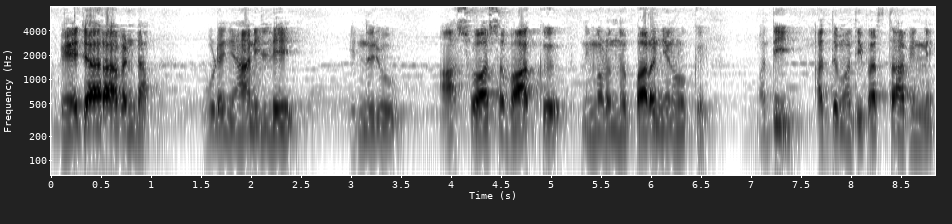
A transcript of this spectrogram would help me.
ബേജാറാവണ്ട. കൂടെ ഞാനില്ലേ എന്നൊരു ആശ്വാസ വാക്ക് നിങ്ങളൊന്ന് പറഞ്ഞു നോക്ക്. മതി അത് മതി ഭർത്താവിന്.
